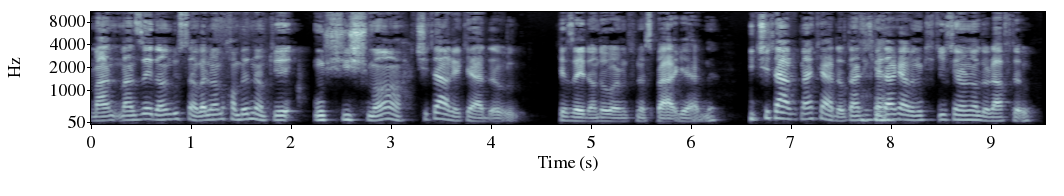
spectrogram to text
من من زیدان دوست دارم ولی من می‌خوام بدونم توی اون 6 ماه چی تغییر کرده بود که زیدان دوباره می‌تونست برگرده؟ هیچی تغییر نکرده بود تنها تغییر کرده بود که کریستیانو رونالدو رفته بود.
